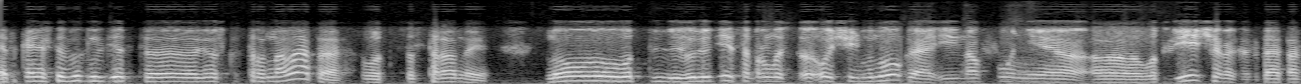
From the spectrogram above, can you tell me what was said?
Это, конечно, выглядит э, немножко странновато вот со стороны, но вот людей собралось очень много, и на фоне э, вот вечера, когда там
